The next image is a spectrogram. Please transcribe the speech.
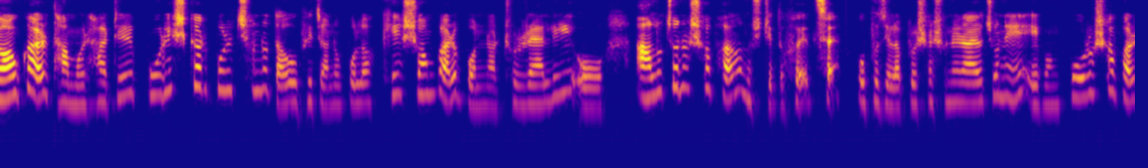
নওগাঁর ধামইরহাটের পরিষ্কার পরিচ্ছন্নতা অভিযান উপলক্ষে সোমবার বন্যাঢ্য র্যালি ও আলোচনা সভা অনুষ্ঠিত হয়েছে। উপজেলা প্রশাসনের আয়োজনে এবং পৌরসভার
